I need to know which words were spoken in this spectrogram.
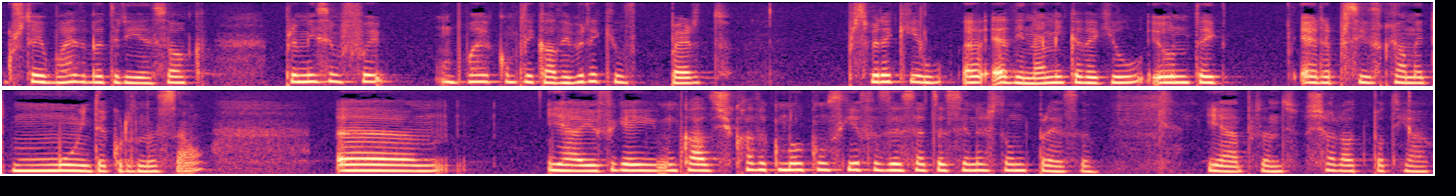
gostei bem de bateria, só que para mim sempre foi bem complicado e ver aquilo de perto, perceber aquilo, a, a, dinâmica daquilo, eu notei que era preciso realmente muita coordenação. Um, yeah, eu fiquei um bocado chocada como ele conseguia fazer certas cenas tão depressa. Yeah, portanto, shout out para o Tiago.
